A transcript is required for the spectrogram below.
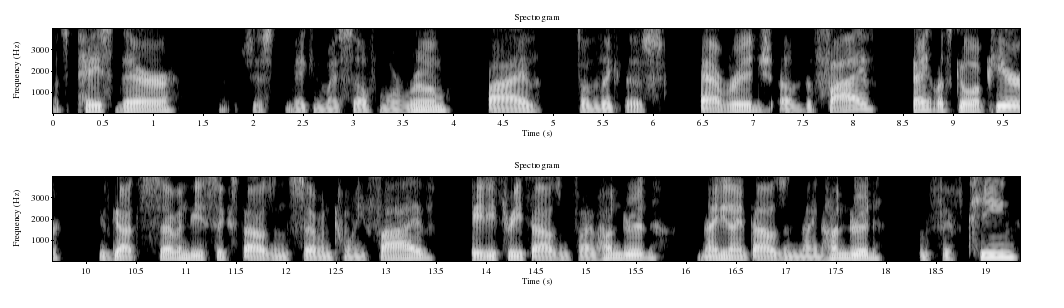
Let's paste there. Just making myself more room. Five. So like this. Average of the five Okay, let's go up here. We've got 76,725, 83,500, 99,900, 115,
